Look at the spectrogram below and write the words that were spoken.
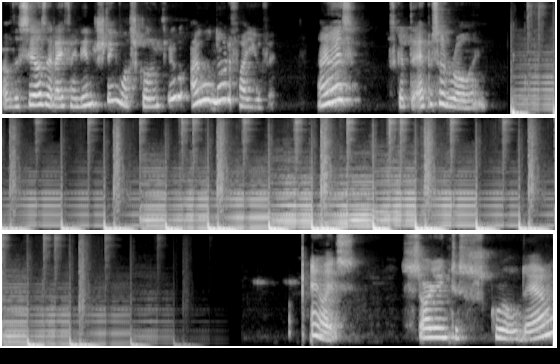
of the sales that I find interesting while scrolling through, I will notify you of it. Anyways, let's get the episode rolling. Starting to scroll down.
